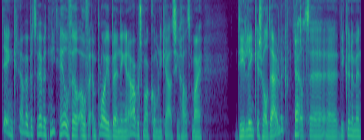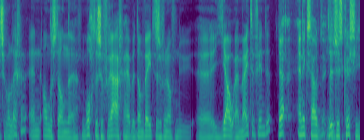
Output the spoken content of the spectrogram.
denk, nou, we, hebben het, we hebben het niet heel veel over employer branding en arbeidsmarktcommunicatie gehad, maar die link is wel duidelijk. Ja. Dat, uh, die kunnen mensen wel leggen. En anders dan, uh, mochten ze vragen hebben, dan weten ze vanaf nu uh, jou en mij te vinden. Ja, en ik zou de, dus, discussie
